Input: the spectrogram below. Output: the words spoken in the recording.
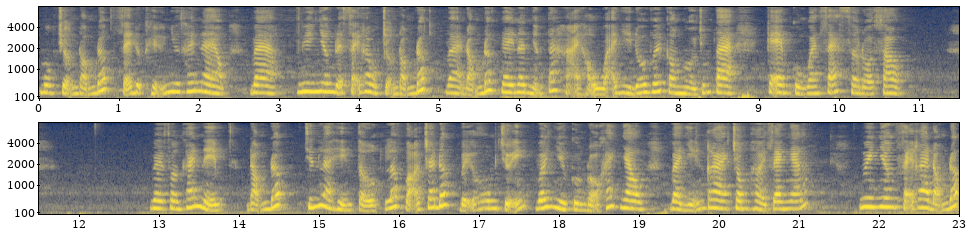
một trận động đất sẽ được hiểu như thế nào và nguyên nhân để xảy ra một trận động đất và động đất gây nên những tác hại hậu quả gì đối với con người chúng ta? Các em cùng quan sát sơ đồ sau. Về phần khái niệm, động đất chính là hiện tượng lớp vỏ trái đất bị rung chuyển với nhiều cường độ khác nhau và diễn ra trong thời gian ngắn. Nguyên nhân xảy ra động đất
